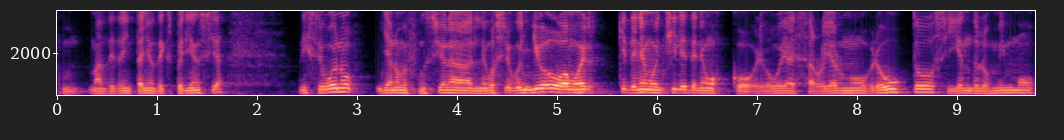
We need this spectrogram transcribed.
con más de 30 años de experiencia, dice, bueno, ya no me funciona el negocio con yo, vamos a ver qué tenemos en Chile, tenemos cobre, voy a desarrollar un nuevo producto siguiendo los mismos,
